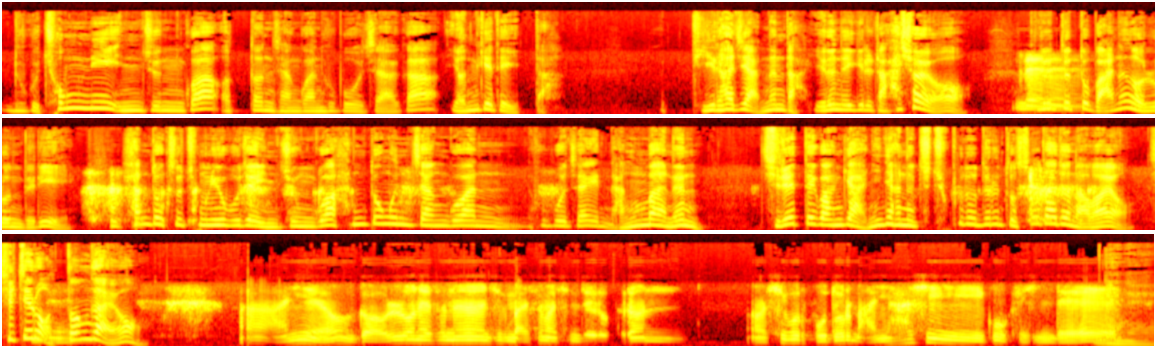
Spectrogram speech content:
누구 총리 인준과 어떤 장관 후보자가 연계돼 있다. 딜하지 않는다. 이런 얘기를 다 하셔요. 네. 그런데 또 많은 언론들이 한덕수 총리 후보자 인준과 한동훈 장관 후보자의 낭만은 지렛대고 한게 아니냐는 추측 보도들은 또 쏟아져 나와요. 실제로 네. 어떤가요? 아, 아니에요. 그러니까 언론에서는 지금 말씀하신 대로 그런 어, 식으로 보도를 많이 하시고 계신데 네네.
